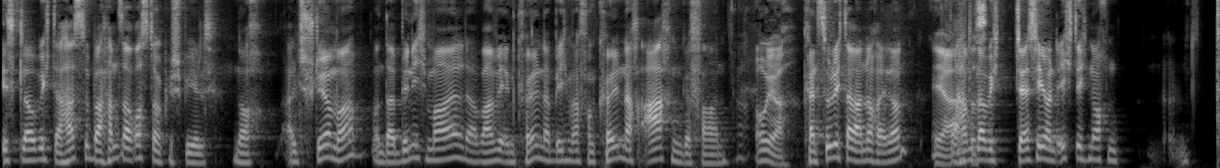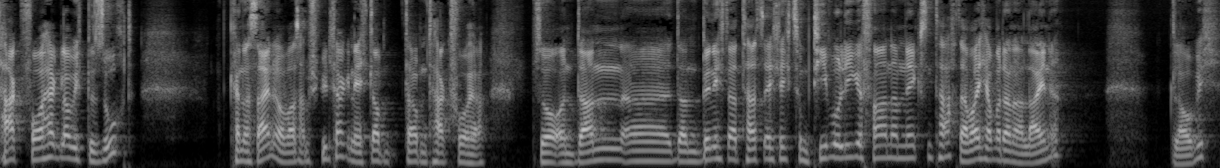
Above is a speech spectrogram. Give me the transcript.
ist, glaube ich, da hast du bei Hansa Rostock gespielt, noch als Stürmer. Und da bin ich mal, da waren wir in Köln, da bin ich mal von Köln nach Aachen gefahren. Oh ja. Kannst du dich daran noch erinnern? Ja. Da haben, glaube ich, Jesse und ich dich noch einen Tag vorher, glaube ich, besucht. Kann das sein? Oder war es am Spieltag? Nee, ich glaube, glaub, einen Tag vorher. So, und dann, äh, dann bin ich da tatsächlich zum Tivoli gefahren am nächsten Tag. Da war ich aber dann alleine, glaube ich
